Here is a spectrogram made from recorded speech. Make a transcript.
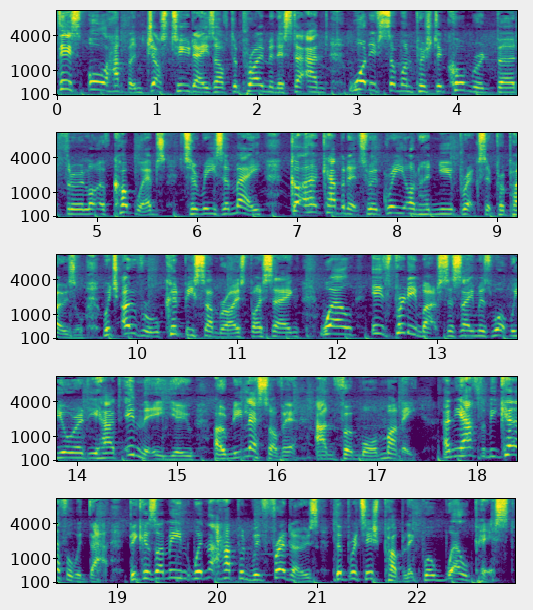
This all happened just two days after Prime Minister and what if someone pushed a cormorant bird through a lot of cobwebs, Theresa May, got her cabinet to agree on her new Brexit proposal, which overall could be summarised by saying, well, it's pretty much the same as what we already had in the EU, only less of it and for more money. And you have to be careful with that, because I mean, when that happened with Freddo's, the British public were well pissed.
